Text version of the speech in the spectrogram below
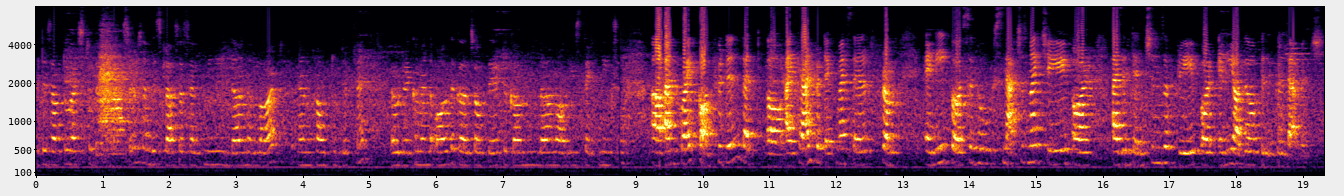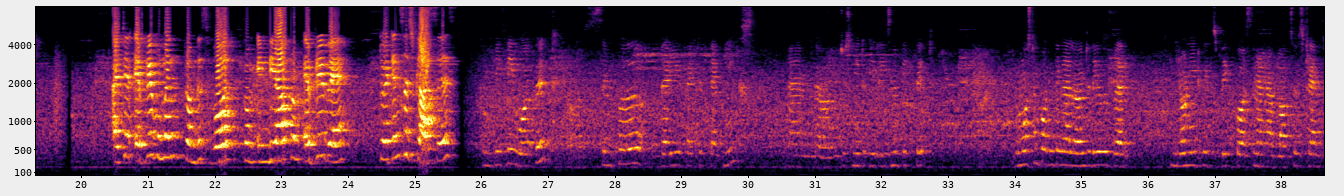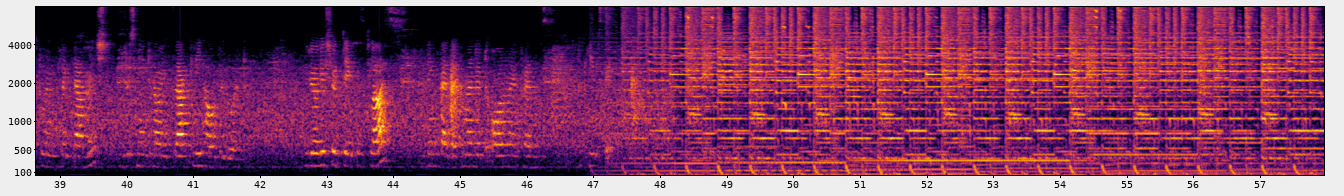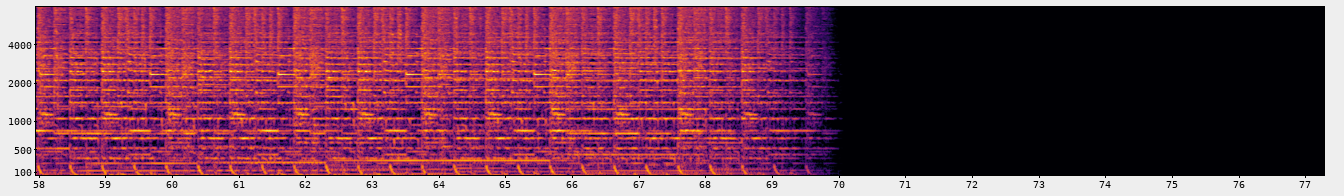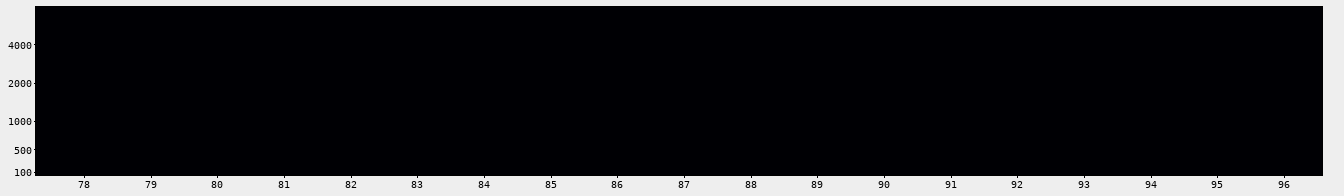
It is up to us to defend ourselves, and this class has helped me learn a lot and how to defend. I would recommend all the girls out there to come learn all these techniques. uh, I'm quite confident that uh, I can protect myself from any person who snatches my chain or has intentions of rape or any other physical damage. I tell every woman from this world, from India, from everywhere to attend such classes. Completely worth it. Uh, simple, very effective techniques and uh, you just need to be reasonably fit. The most important thing I learned today was that you don't need to be this big person and have lots of strength to inflict damage. You just need to know exactly how to do it. You really should take this class. I think I recommend it to all my friends to keep safe.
